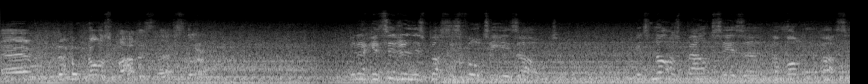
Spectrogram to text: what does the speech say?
Um, no, not as bad as this. though. You know, considering this bus is 40 years old, it's not as bouncy as a, a modern bus, is it?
